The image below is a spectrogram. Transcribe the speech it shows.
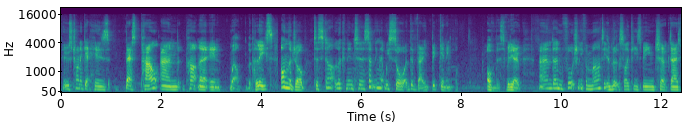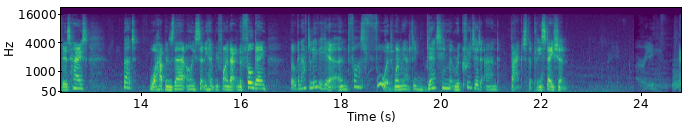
who's trying to get his best pal and partner in, well, the police, on the job to start looking into something that we saw at the very beginning of this video. And unfortunately for Marty, it looks like he's been chucked out of his house. But what happens there, I certainly hope we find out in the full game. But we're going to have to leave it here and fast forward when we actually get him recruited and back to the police station.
